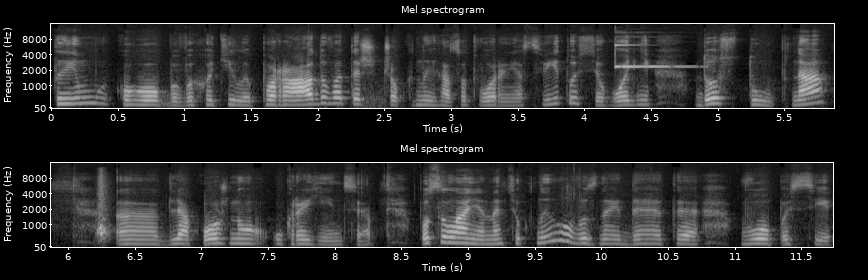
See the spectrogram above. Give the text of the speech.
тим, кого би ви хотіли порадувати, що книга сотворення світу сьогодні доступна е, для кожного українця. Посилання на цю книгу ви знайдете в описі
